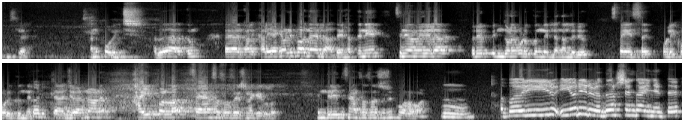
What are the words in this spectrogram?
മനസ്സിലായി? ആണ് പോയിന്റ് അത് ആർക്കും കളിയാക്കാൻ വേണ്ടി പറഞ്ഞതല്ല. അദ്ദേഹത്തിന് സിനിമാ മേഖല ഒരു പിന്തുണ കൊടുക്കുന്നില്ല. നല്ലൊരു സ്പേസ് പുള്ളി കൊടുക്കുന്നില്ല. രാജുവേട്ടനാണ് ഹൈപ്പുള്ള ഫാൻസ് അസോസിയേഷൻ ഒക്കെ ഉള്ളത്. ഇന്ത്യയിൽ ഫാൻസ് അസോസിയേഷൻ കുറവാണ്. അപ്പൊ ഒരു ഈ ഒരു- ഇരുപത് വർഷം കഴിഞ്ഞിട്ട്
